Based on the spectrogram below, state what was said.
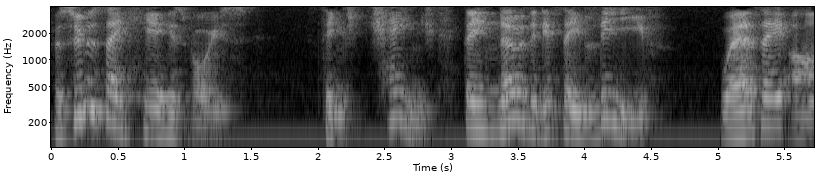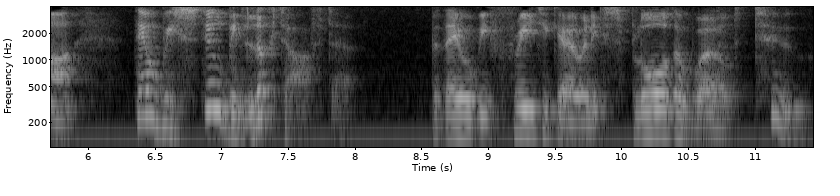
As soon as they hear his voice, things change. They know that if they leave where they are, they will be still be looked after, but they will be free to go and explore the world too.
